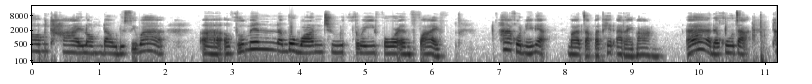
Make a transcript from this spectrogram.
ลองทายลองเดาดูสิว่า อ่า a woman number one two three four and five ห้าคนนี้เนี่ย มาจากประเทศอะไรบ้าง อ่า เดี๋ยวครูจะท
